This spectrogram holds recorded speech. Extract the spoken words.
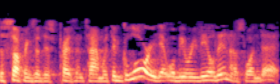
the sufferings of this present time with the glory that will be revealed in us one day.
